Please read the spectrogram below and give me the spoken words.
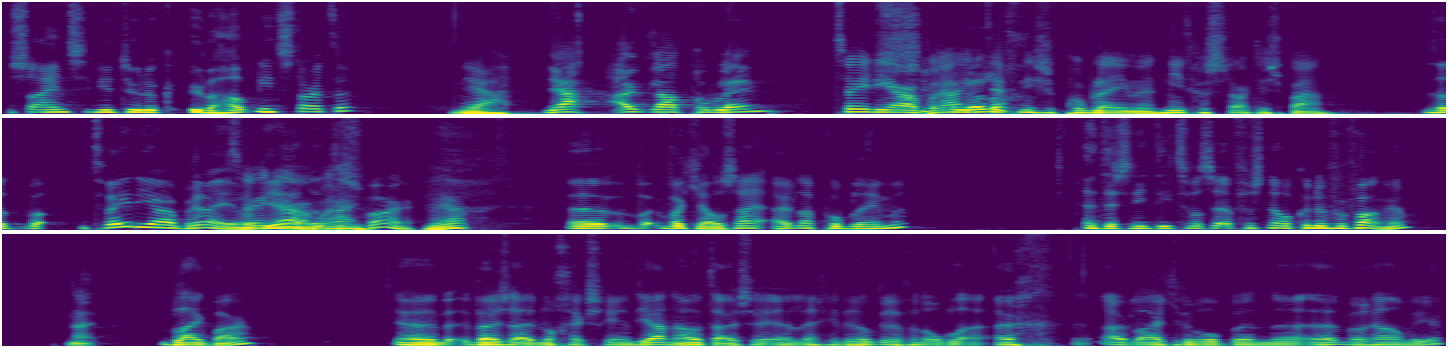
Sainz die natuurlijk überhaupt niet starten. Ja, Ja, uitlaatprobleem. tweede jaar lullig. technische problemen, niet gestart in Spa. Dat, tweede jaar ook. Tweede Ja, jaar op dat is waar. Ja. Eh, wa- wat je al zei, uitlaatproblemen. Het is niet iets wat ze even snel kunnen vervangen. Nee. Blijkbaar. Eh, wij zeiden nog gekscherend, ja nou thuis leg je er ook weer even een uitlaatje erop en we gaan weer.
